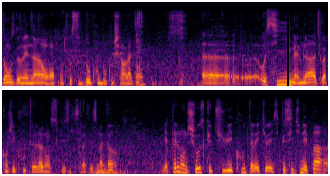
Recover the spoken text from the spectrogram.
dans ce domaine-là, on rencontre aussi beaucoup, beaucoup de charlatans. Euh, aussi, même là, tu vois, quand j'écoute là dans ce, qui s'est passé ce matin, il y a tellement de choses que tu écoutes avec que si tu n'es pas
